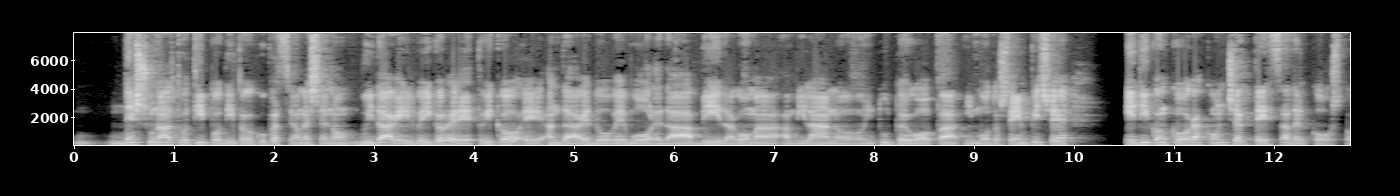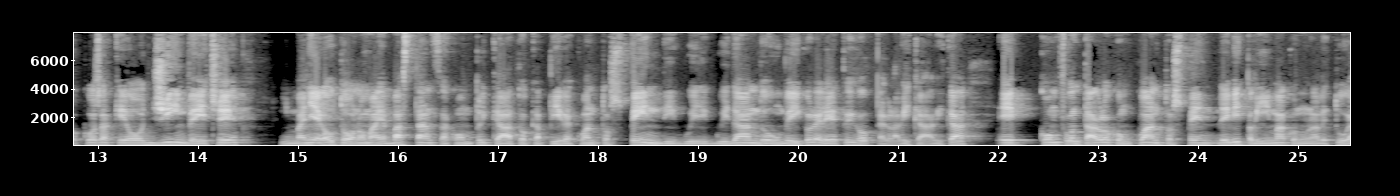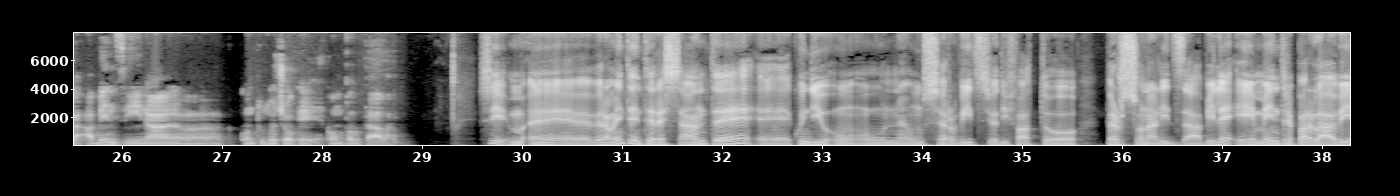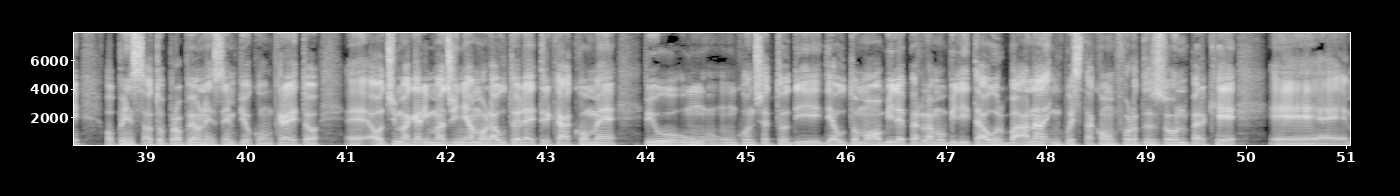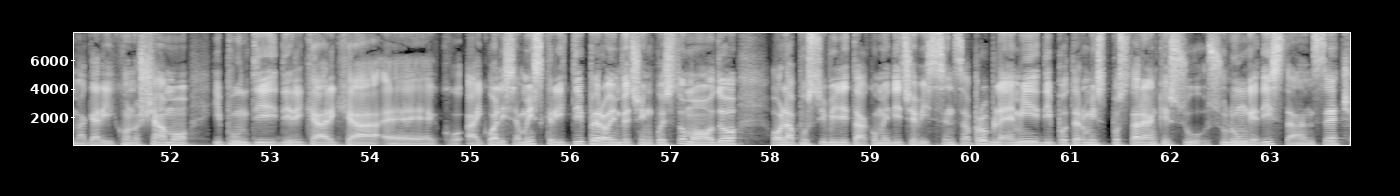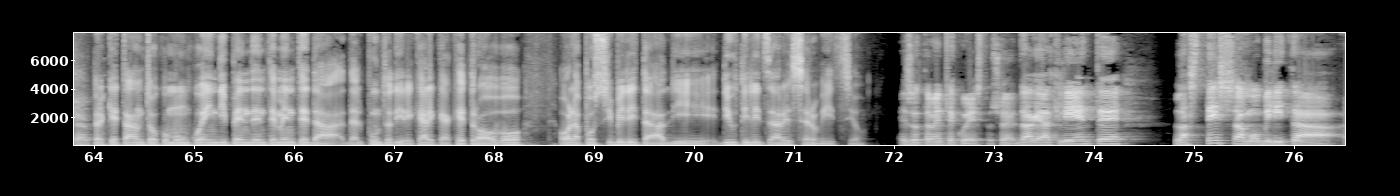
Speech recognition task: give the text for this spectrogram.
nessun altro tipo di preoccupazione se non guidare il veicolo elettrico e andare dove vuole, da A a B, da Roma a Milano, in tutta Europa, in modo semplice e dico ancora con certezza del costo, cosa che oggi invece in maniera autonoma è abbastanza complicato capire quanto spendi guidando un veicolo elettrico per la ricarica e confrontarlo con quanto spendevi prima con una vettura a benzina eh, con tutto ciò che comportava. Sì, è veramente interessante, eh, quindi un, un, un, servizio di fatto personalizzabile e mentre parlavi ho pensato proprio a un esempio concreto. Eh, oggi magari immaginiamo l'auto elettrica come più un, un concetto di, di, automobile per la mobilità urbana in questa comfort zone perché eh, magari conosciamo i punti di ricarica eh, ai quali siamo iscritti, però invece in questo modo ho la possibilità, come dicevi, senza problemi di potermi spostare anche su, su lunghe distanze certo. perché tanto comunque indipendentemente indipendentemente da, dal punto di ricarica che trovo, ho la possibilità di, di utilizzare il servizio. Esattamente questo, cioè dare al cliente la stessa mobilità,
